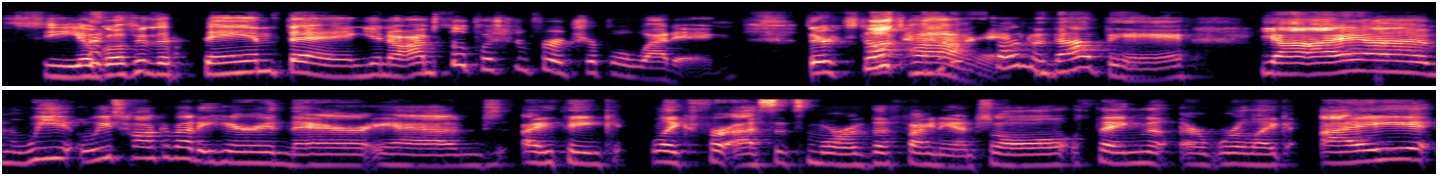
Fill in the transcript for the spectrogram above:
see, you'll go through the same thing. You know, I'm still pushing for a triple wedding. There's still How time. fun would that be? Yeah, I um we we talk about it here and there, and I think like for us, it's more of the financial thing that or we're like, I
